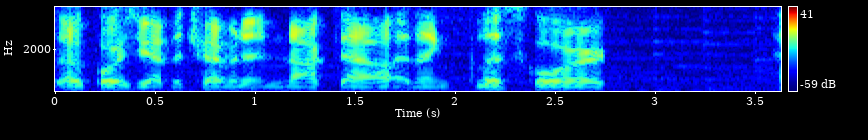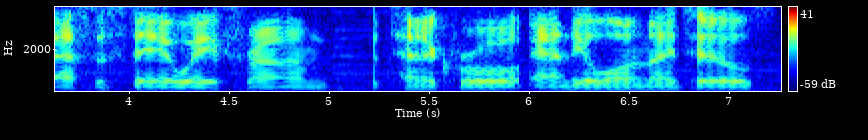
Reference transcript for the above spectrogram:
of course you have the Trevenant and Noctowl, and then Gliscor has to stay away from the Tentacruel and the Alolan Ninetales.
